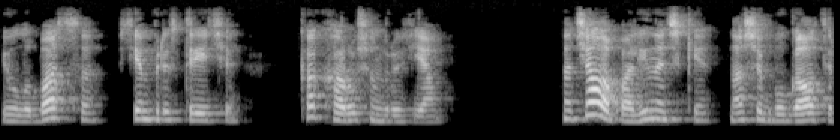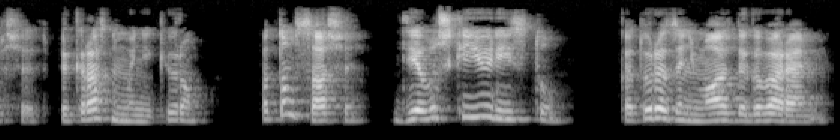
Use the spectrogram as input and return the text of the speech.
и улыбаться всем при встрече, как хорошим друзьям. Сначала Полиночке, нашей бухгалтерше, с прекрасным маникюром, потом Саше, девушке-юристу, которая занималась договорами,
